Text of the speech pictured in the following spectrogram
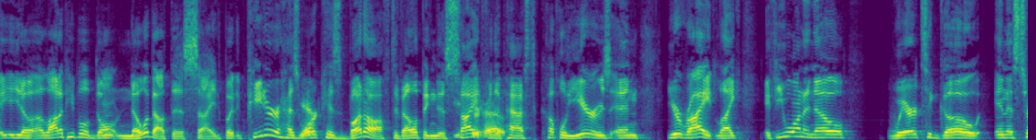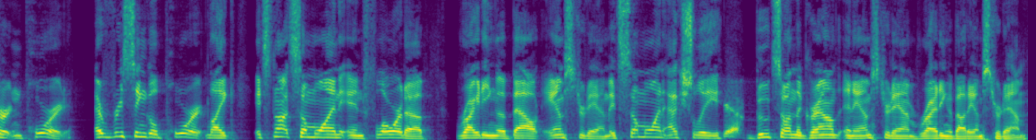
you know, a lot of people don't know about this site, but Peter has Yeah. worked his butt off developing this site sure for the past couple years. And you're right. Like, if you want to know where to go in a certain port, every single port, like, it's not someone in Florida writing about Amsterdam. It's someone actually Yeah. boots on the ground in Amsterdam writing about Amsterdam.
